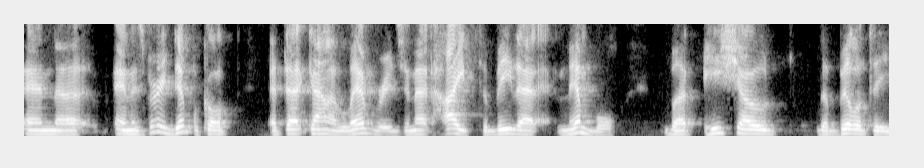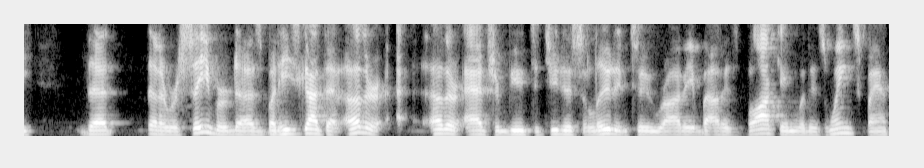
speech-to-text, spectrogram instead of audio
And, uh, and it's very difficult at that kind of leverage and that height to be that nimble. But he showed the ability that that a receiver does, but he's got that other other attribute that you just alluded to, Radi, about his blocking with his wingspan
